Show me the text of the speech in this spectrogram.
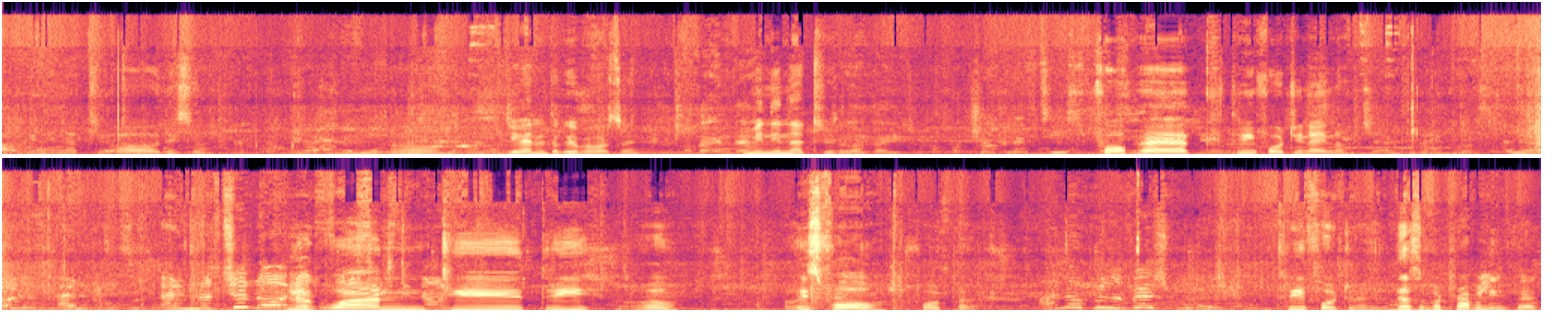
Oh, this one. Oh, জিহানে তো কেবা করছেন মিনি নাট্রি four pack three forty nine and, and Nutella Look, is one, 4.69. two, three. Oh, it's four. Four pack. I know, but the best more. Three forty nine. That's for traveling pack.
